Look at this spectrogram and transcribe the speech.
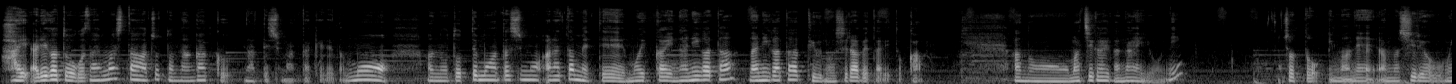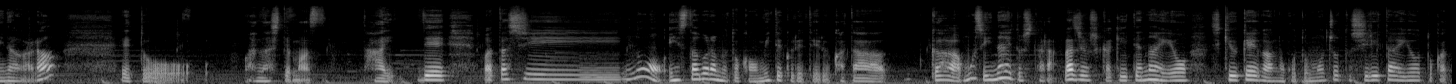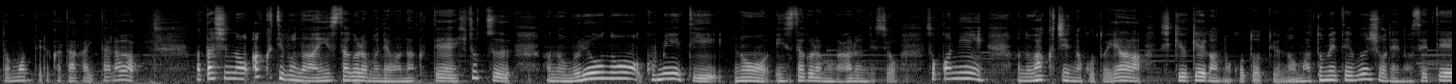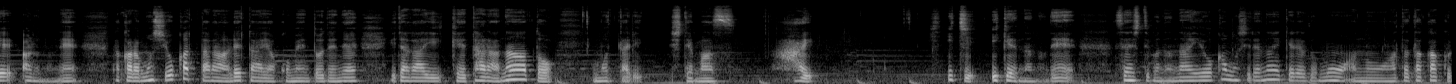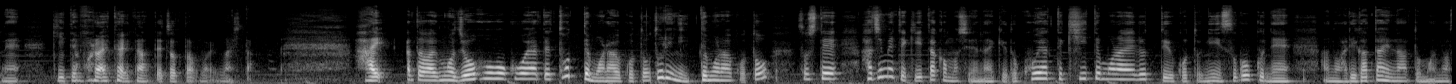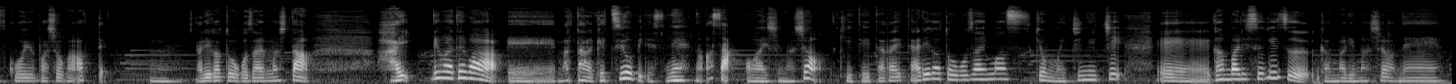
はいありがとうございました。ちょっと長くなってしまったけれどもあのとっても私も改めてもう一回何型？何型？っていうのを調べたりとかあの間違いがないようにちょっと今ねあの資料を見ながらえっと話してます。はい、で私のインスタグラムとかを見てくれている方がもしいないとしたらラジオしか聞いてないよ子宮頸がんのこともうちょっと知りたいよとかって思ってる方がいたら私のアクティブなインスタグラムではなくて一つあの無料のコミュニティのインスタグラムがあるんですよ。そこにあのワクチンのことや子宮頸がんのことっていうのをまとめて文章で載せてあるのね。だからもしよかったらレターやコメントでねいただけたらなと思ったりしてます。はい。一意見なのでセンシティブな内容かもしれないけれどもあの温かくね聞いてもらいたいなってちょっと思いました。はい。あとはもう情報をこうやって取ってもらうこと取りに行ってもらうことそして初めて聞いたかもしれないけどこうやって聞いてもらえるっていうことにすごくねあのありがたいなと思います。こういう場所があって、うん、ありがとうございました。はい。ではでは、えー、また月曜日ですね。の朝お会いしましょう。聞いていただいてありがとうございます。今日も一日、えー、頑張りすぎず頑張りましょうね。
